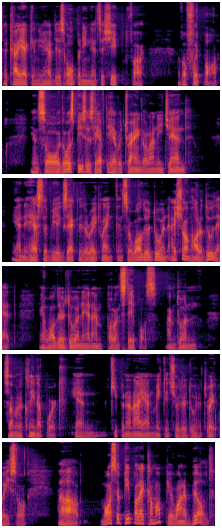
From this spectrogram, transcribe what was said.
the kayak, and you have this opening that's the shape of a of a football. And so those pieces have to have a triangle on each end and it has to be exactly the right length. And so while they're doing, I show them how to do that. And while they're doing that, I'm pulling staples. I'm doing some of the cleanup work and keeping an eye on making sure they're doing it the right way. So uh, most of the people that come up here want to build.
